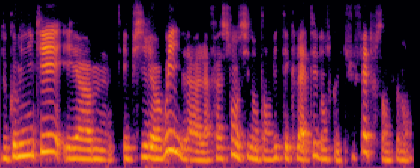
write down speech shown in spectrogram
de communiquer, et, euh, et puis, euh, oui, la, la, façon aussi dont tu as envie de t'éclater dans ce que tu fais, tout simplement.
